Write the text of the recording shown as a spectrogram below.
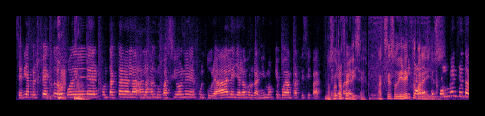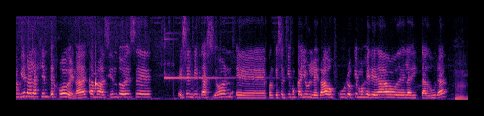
Sería perfecto poder contactar a, la- a las agrupaciones culturales y a los organismos que puedan participar. Nosotros felices. Acceso directo para ellos. Especialmente también a la gente joven. ¿ah? Estamos haciendo ese, esa invitación eh, porque sentimos que hay un legado oscuro que hemos heredado de la dictadura Mm.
